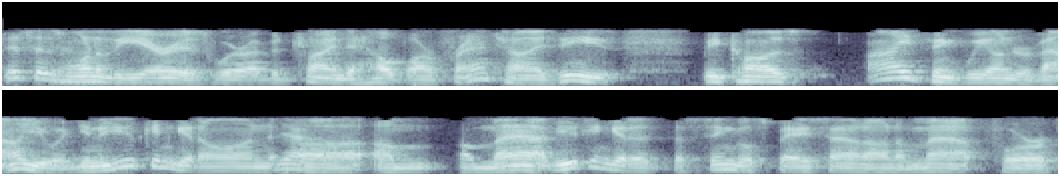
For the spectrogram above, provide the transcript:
this is Yeah. one of the areas where I've been trying to help our franchisees because I think we undervalue it. You know, you can get on Yes. uh, um, a map, you can get a, a single space out on a map for.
